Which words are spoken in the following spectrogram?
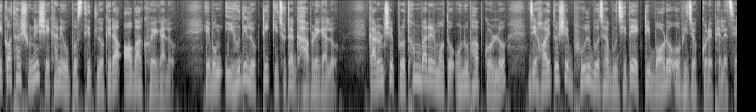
এ কথা শুনে সেখানে উপস্থিত লোকেরা অবাক হয়ে গেল এবং ইহুদি লোকটি কিছুটা ঘাবড়ে গেল, কারণ সে প্রথমবারের মতো অনুভব করল যে হয়তো সে ভুল বোঝাবুঝিতে একটি বড় অভিযোগ করে ফেলেছে।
